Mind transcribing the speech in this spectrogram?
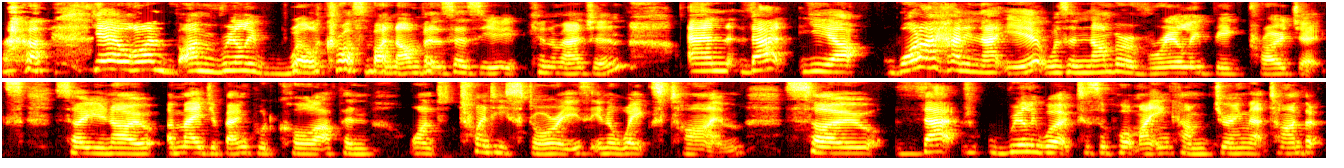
yeah, well, I'm, I'm really well across my numbers, as you can imagine. And that year, what I had in that year was a number of really big projects. So, you know, a major bank would call up and want 20 stories in a week's time. So that really worked to support my income during that time. But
